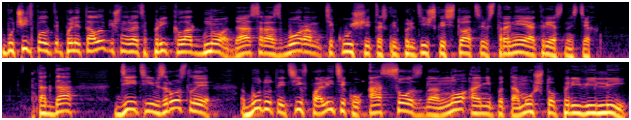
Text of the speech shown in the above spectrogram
учить политологию, что называется, прикладно, да, с разбором текущей, так сказать, политической ситуации в стране и окрестностях. Тогда дети и взрослые будут идти в политику осознанно, а не потому, что привели,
